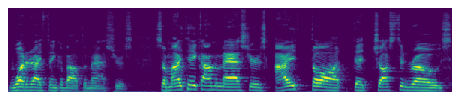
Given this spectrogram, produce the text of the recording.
What did I think about the Masters? So, my take on the Masters, I thought that Justin Rose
